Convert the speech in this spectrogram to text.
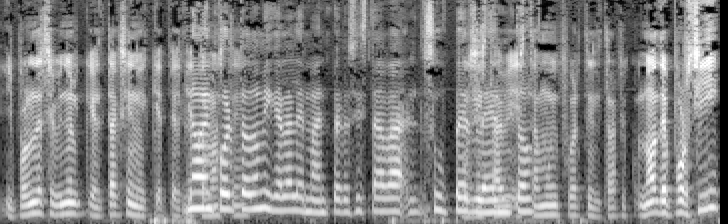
¿Y por dónde se vino el, el taxi en el que, el que No, en tomaste? por todo Miguel Alemán, pero sí estaba súper Pues lento. está muy fuerte el tráfico. No, de por sí,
